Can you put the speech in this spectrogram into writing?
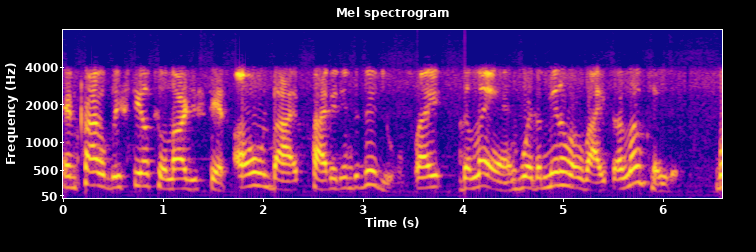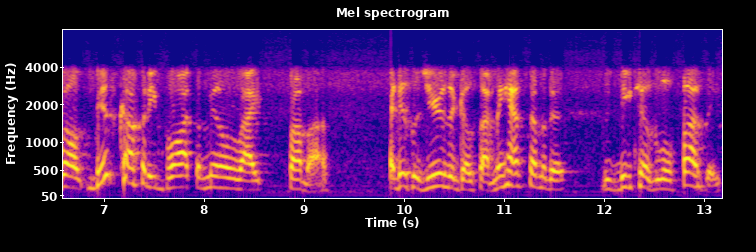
and probably still to a large extent, owned by private individuals, right? The land where the mineral rights are located. Well, this company bought the mineral rights from us. And this was years ago, so I may have some of the, the details a little fuzzy.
